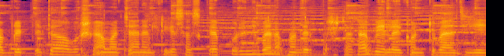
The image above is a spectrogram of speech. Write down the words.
আপডেট পেতে অবশ্যই আমার চ্যানেলটিকে সাবস্ক্রাইব করে নেবেন, আপনাদের পাশে থাকা বেল আইকনটি বাজিয়ে।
